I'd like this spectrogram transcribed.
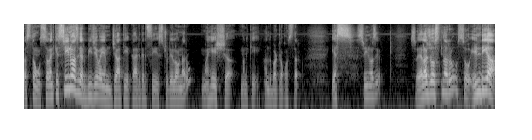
ప్రస్తుతం సొలంకి శ్రీనివాస్ గారు బీజేవైఎం జాతీయ కార్యదర్శి స్టూడియోలో ఉన్నారు. మహేష్ మనకి అందుబాటులోకి వస్తారు. ఎస్ శ్రీనివాస్ గారు. సో ఎలా చూస్తున్నారు? సో ఇండియా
